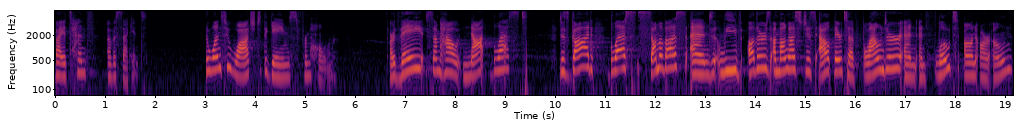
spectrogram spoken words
by a tenth of a second? The ones who watched the games from home. Are they somehow not blessed? Does God bless some of us and leave others among us just out there to flounder and, and float on our own?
